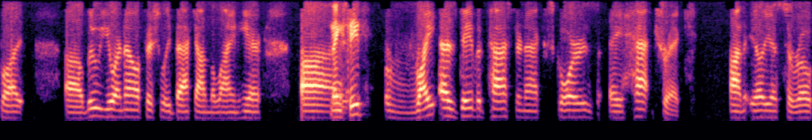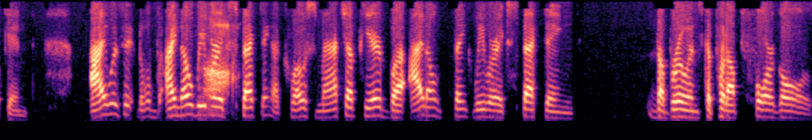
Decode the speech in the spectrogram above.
but uh, Lou, you are now officially back on the line here. Uh, Thanks, Steve. Right as David Pastrnak scores a hat trick on Ilya Sorokin, I was I know we were expecting a close matchup here, but I don't think we were expecting the Bruins to put up four goals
